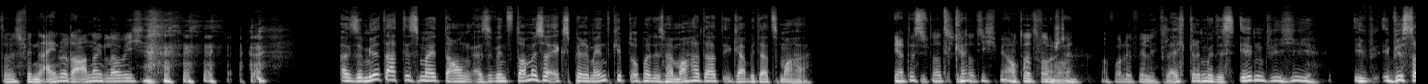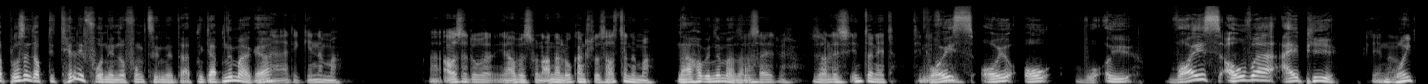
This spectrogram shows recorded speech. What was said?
da ist für den einen oder anderen, glaube ich, Also mir tat das mal down. Also wenn es da mal so ein Experiment gibt, ob man das mal machen darf, ich glaube, ich darf es machen. Ja, das ich könnte ich mir auch gut vorstellen. auf alle Fälle. Vielleicht kriegen wir das irgendwie hin. Ich, ich wüsste bloß nicht, ob die Telefone noch funktionieren hatten. Ich glaube nicht mehr, gell? Nein, die gehen nicht mehr. Außer du, ja, aber so einen Analoganschluss hast du nicht mehr. Nein, habe ich nicht mehr. Das, ist Nein. das ist alles Internet. Voice, o, o, Vo- Voice over IP. Genau. VoIP,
